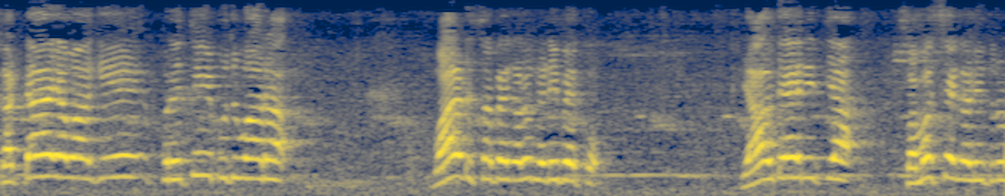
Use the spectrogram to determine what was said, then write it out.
ಕಡ್ಡಾಯವಾಗಿ ಪ್ರತಿ ಬುಧವಾರ ವಾರ್ಡ್ ಸಭೆಗಳು ನಡಿಬೇಕು. ಯಾವುದೇ ರೀತಿಯ ಸಮಸ್ಯೆಗಳಿದ್ರೂ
